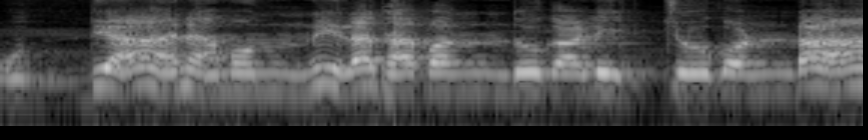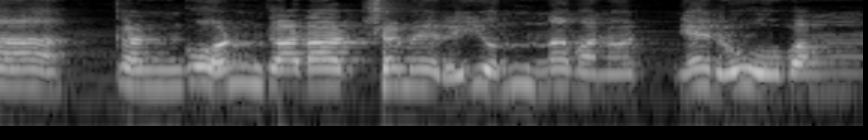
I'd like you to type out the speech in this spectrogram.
ഉദ്യാനമൊന്നിലധ പന്തു കളിച്ചുകൊണ്ട കൺകോൺ കടാക്ഷമെറിയുന്ന മനോജ്ഞരൂപം.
